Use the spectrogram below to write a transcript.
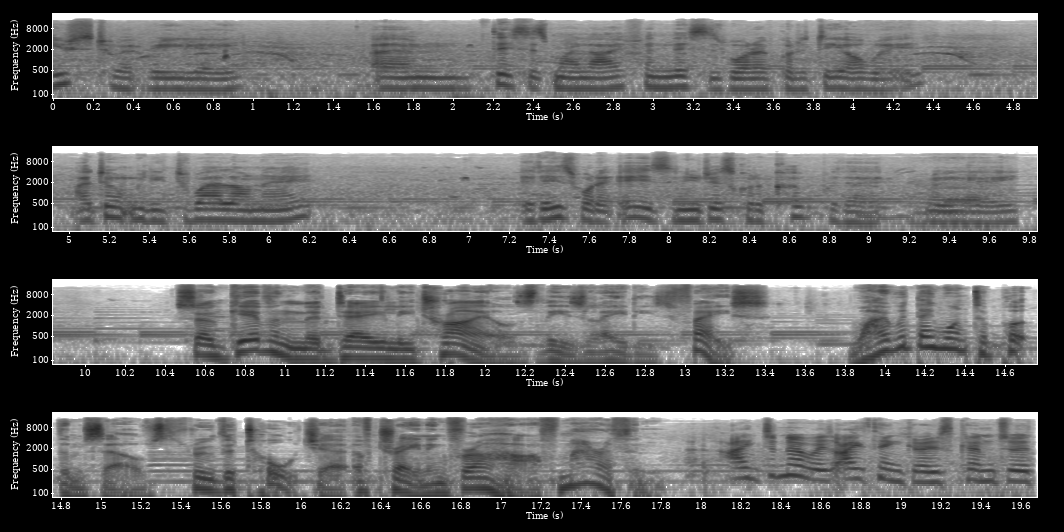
used to it, really. Um, this is my life and this is what I've got to deal with. I don't really dwell on it. It is what it is, and you just got to cope with it, really. So, given the daily trials these ladies face, why would they want to put themselves through the torture of training for a half marathon? I don't know. I think I've come to a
